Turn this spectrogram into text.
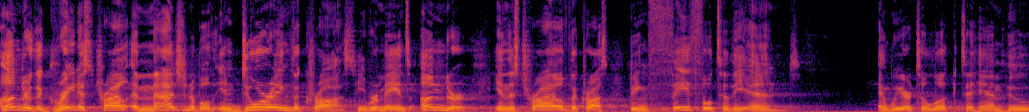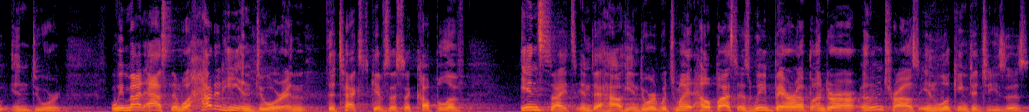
under the greatest trial imaginable, enduring the cross. He remains under in this trial of the cross, being faithful to the end. And we are to look to him who endured. We might ask them, well, how did he endure? And the text gives us a couple of insights into how he endured, which might help us as we bear up under our own trials in looking to Jesus.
